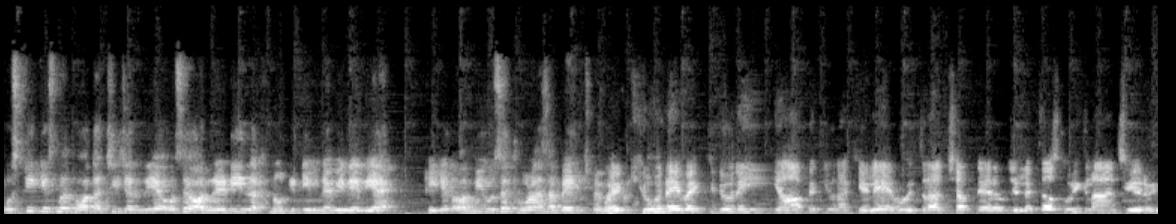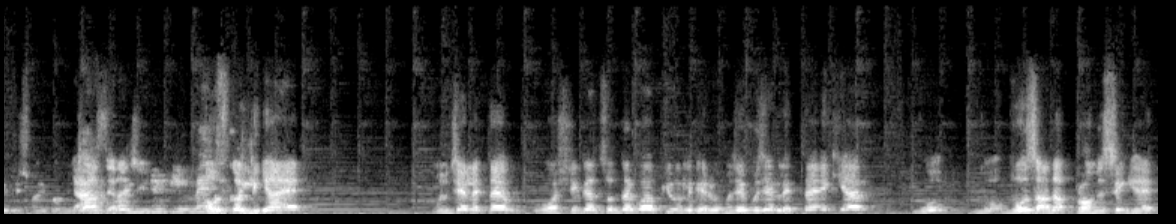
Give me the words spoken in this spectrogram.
उसकी किस्मत बहुत अच्छी चल रही है उसे ऑलरेडी लखनऊ की टीम ने भी दे दिया है ठीक है? तो अभी उसे थोड़ा सा बेंच पे भाई क्यों नहीं भाई क्यों नहीं? यहाँ पे क्यों ना खेले? वो इतना अच्छा प्लेयर है मुझे लगता है उसको भी खिलाना चाहिए रवि बिश्नोई को। चांस देना चाहिए। और उसको लिया है। मुझे लगता है वॉशिंगटन सुंदर को आप क्यों ले रहे हो? मुझे मुझे लगता है कि यार वो वो, वो ज़्यादा प्रॉमिसिंग है।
